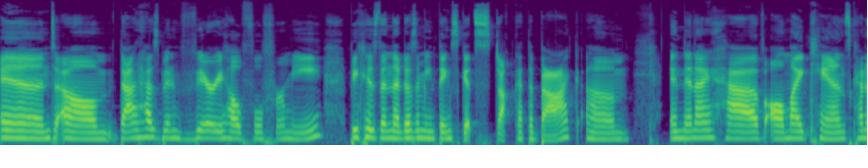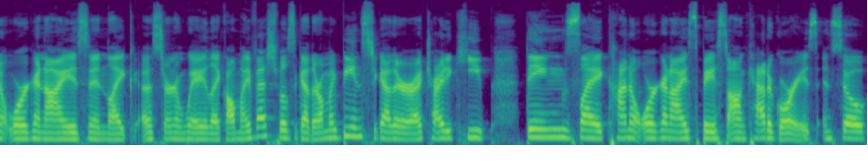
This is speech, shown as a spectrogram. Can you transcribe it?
and um, that has been very helpful for me because then that doesn't mean things get stuck at the back. Um, and then I have all my cans kind of organized in like a certain way, like all my vegetables together, all my beans together. I try to keep things like kind of organized based on categories. And so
